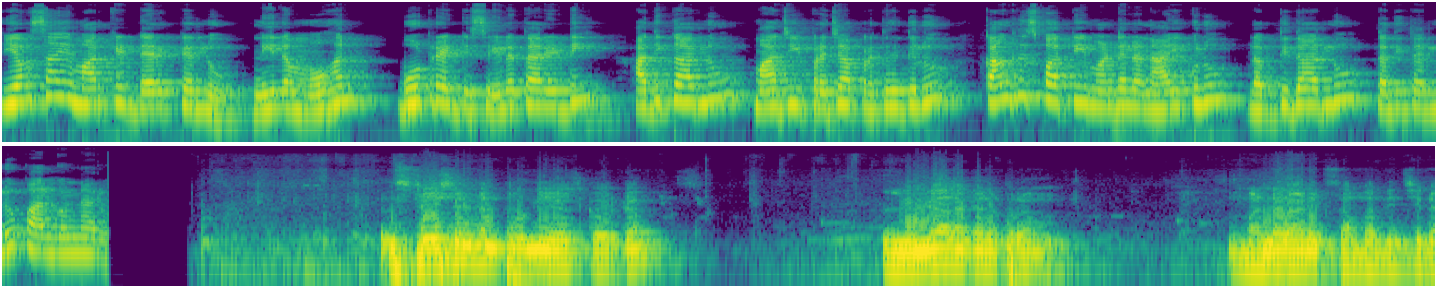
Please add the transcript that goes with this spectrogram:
వ్యవసాయ మార్కెట్ డైరెక్టర్లు నీలం మోహన్ బూట్రెడ్డి శ్రీలతారెడ్డి అధికారులు మాజీ ప్రజాప్రతినిధులు కాంగ్రెస్ పార్టీ మండల నాయకులు లబ్ధిదారులు తదితరులు పాల్గొన్నారు. స్టేషన్ నియోజకవర్గం లింగాల గణపురం మండలానికి సంబంధించిన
